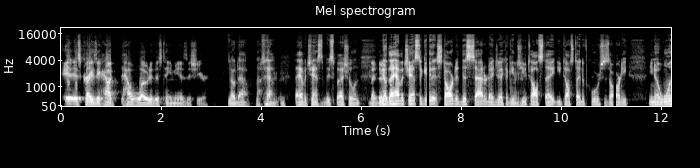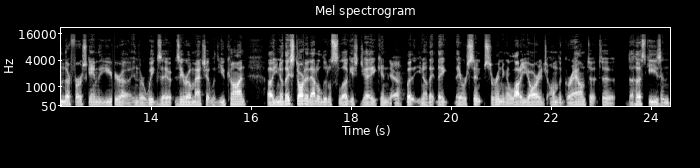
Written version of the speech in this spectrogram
it's crazy how how loaded this team is this year. No doubt, no doubt. Mm-hmm. They have a chance to be special, and you know they have a chance to get it started this Saturday, Jake, against mm-hmm. Utah State. Utah State, of course, has already you know won their first game of the year uh, in their Week Zero matchup with UConn. Uh, you know, they started out a little sluggish, Jake, and yeah. but you know they they they were surrendering a lot of yardage on the ground to to the Huskies, and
